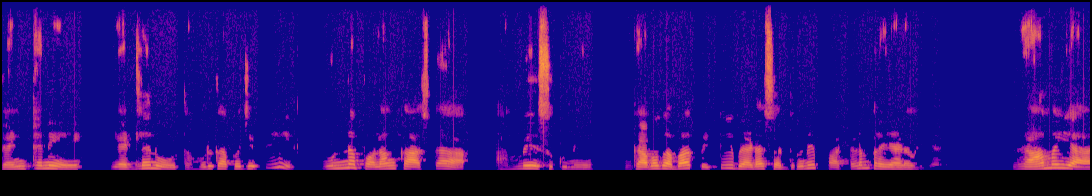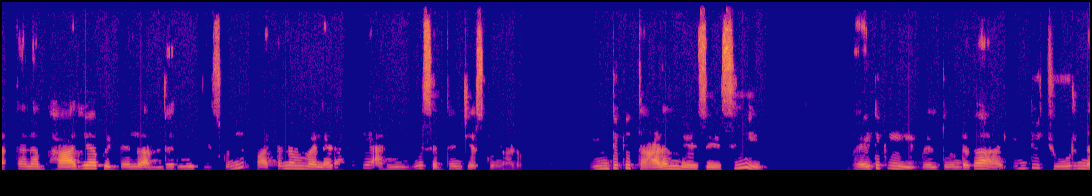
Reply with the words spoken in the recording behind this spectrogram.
వెంటనే ఎడ్లను తమ్ముడికి అప్పచెప్పి ఉన్న పొలం కాస్త అమ్మేసుకుని గబగబా పెట్టి బేడ సర్దుకుని పట్టణం ప్రయాణం అయ్యాడు రామయ్య తన భార్య బిడ్డలు అందరినీ తీసుకుని పట్టణం వెళ్ళడానికి అన్నీ సిద్ధం చేసుకున్నాడు. ఇంటికి తాళం వేసేసి బయటికి వెళ్తుండగా ఇంటి చూరిన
